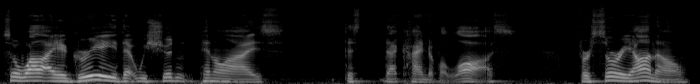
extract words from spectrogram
So while I agree that we shouldn't penalize this that kind of a loss, for Suriano,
